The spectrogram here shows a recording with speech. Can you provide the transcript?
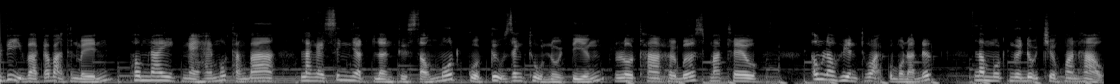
vị và các bạn thân mến, hôm nay ngày 21 tháng 3 là ngày sinh nhật lần thứ 61 của cựu danh thủ nổi tiếng Lothar Herbert Martel. Ông là huyền thoại của bóng đá Đức, là một người đội trưởng hoàn hảo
